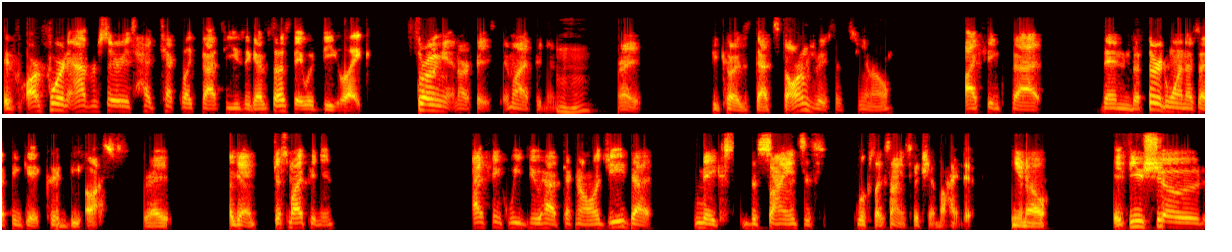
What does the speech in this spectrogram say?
If our foreign adversaries had tech like that to use against us, they would be like throwing it in our face, in my opinion. Mm-hmm. Right. Because that's the arms race. That's, you know, I think that then the third one is I think it could be us, right? Again, just my opinion. I think we do have technology that makes the science is looks like science fiction behind it. You know, if you showed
